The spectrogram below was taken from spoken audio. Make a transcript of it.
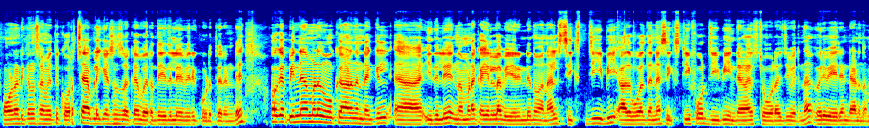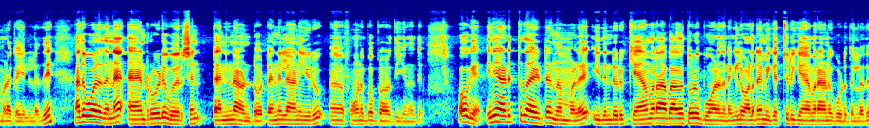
ഫോൺ എടുക്കുന്ന സമയത്ത് കുറച്ച് ആപ്ലിക്കേഷൻസ് ഒക്കെ വെറുതെ ഇതിൽ ഇവർ കൊടുത്തിട്ടുണ്ട്. ഓക്കെ പിന്നെ നമ്മൾ നോക്കുകയാണെന്നുണ്ടെങ്കിൽ ഇതിൽ നമ്മുടെ കയ്യിലുള്ള വേരിയന്റ് എന്ന് പറഞ്ഞാൽ സിക്സ് ജി ബി അതുപോലെ തന്നെ sixty four G B storage വരുന്ന ഒരു വേരിയന്റ് ആണ് നമ്മുടെ കയ്യിലുള്ളത്. അതുപോലെ തന്നെ ആൻഡ്രോയിഡ് വേർഷൻ ടെൻ ആണ് കേട്ടോ ടെന്നിലാണ് ഈ ഒരു ഫോൺ ഇപ്പോൾ പ്രവർത്തിക്കുന്നത്. ഓക്കെ ഇനി അടുത്തതായിട്ട് നമ്മൾ ഇതിന്റെ ഒരു ക്യാമറ ഭാഗത്തോട് പോകുകയാണെന്നുണ്ടെങ്കിൽ വളരെ മികച്ചൊരു ക്യാമറ ആണ് കൊടുത്തുള്ളത്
